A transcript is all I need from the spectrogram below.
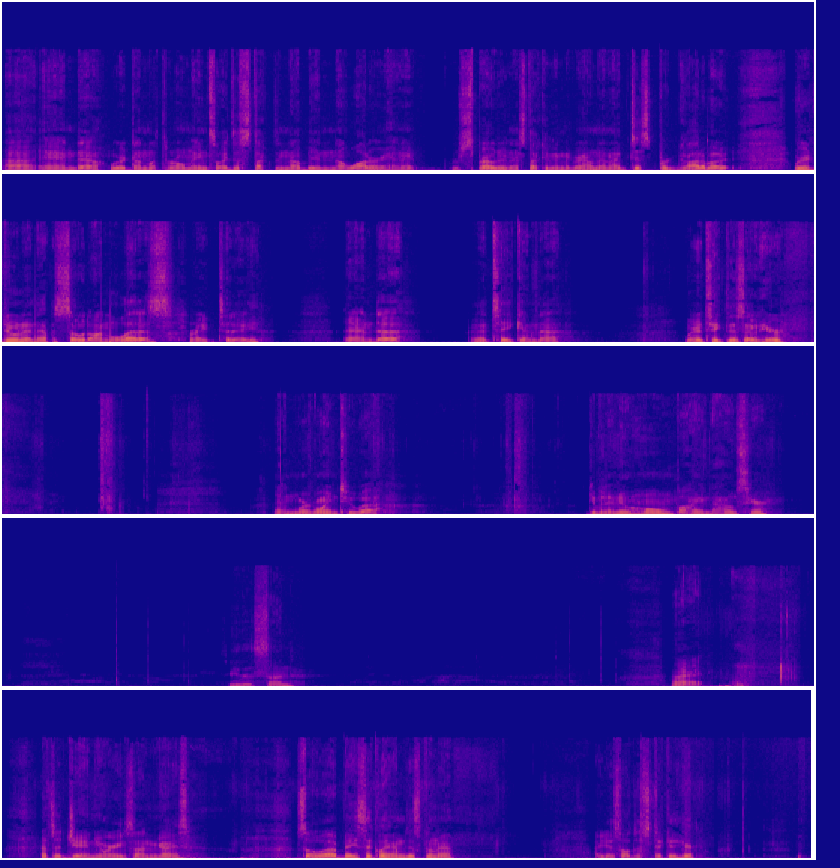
Uh, and uh, we were done with the romaine, so I just stuck the nub in uh, water and it sprouted. I stuck it in the ground and I just forgot about it. We were doing an episode on lettuce right today, and uh, I'm gonna take and uh, we're gonna take this out here, and we're going to uh, give it a new home behind the house here. See the sun. All right. That's a January sun, guys. So uh, basically, I'm just going to, I guess I'll just stick it here.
